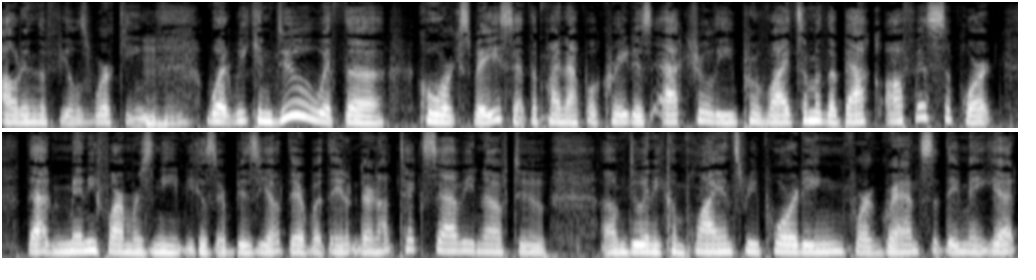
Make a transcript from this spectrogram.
out in the fields working. What we can do with the co-work space at the Pineapple Crate is actually provide some of the back office support that many farmers need because they're busy out there, but they they're not tech savvy enough to um, do any compliance reporting for grants that they may get,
